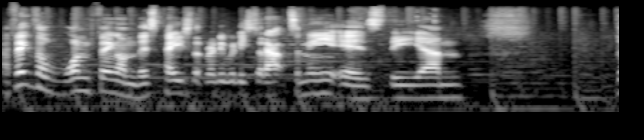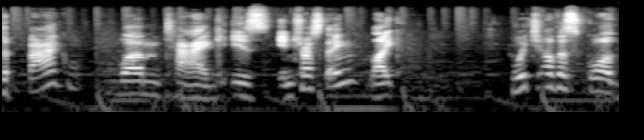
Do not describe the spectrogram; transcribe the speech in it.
I think the one thing on this page that really, really stood out to me is the um, the bagworm tag is interesting. Like, which other squad,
